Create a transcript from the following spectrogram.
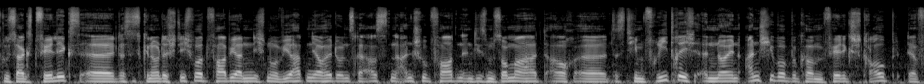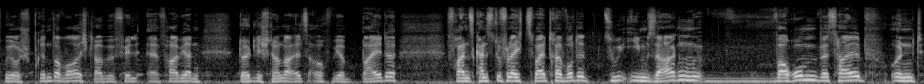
Du sagst Felix, äh, das ist genau das Stichwort. Fabian, nicht nur wir hatten ja heute unsere ersten Anschubfahrten. In diesem Sommer hat auch äh, das Team Friedrich einen neuen Anschieber bekommen. Felix Straub, der früher Sprinter war. Ich glaube, Fel äh, Fabian deutlich schneller als auch wir beide. Franz, kannst du vielleicht zwei, drei Worte zu ihm sagen? Warum, weshalb und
